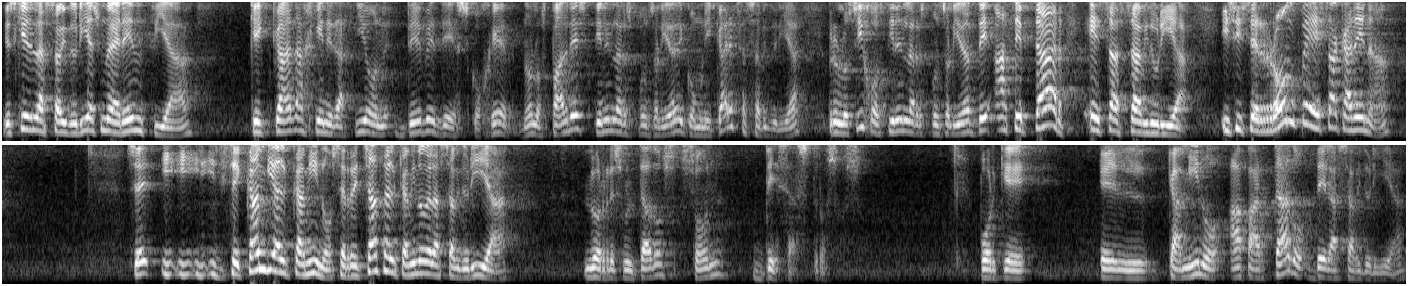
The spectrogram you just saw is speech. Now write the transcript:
Y es que la sabiduría es una herencia que cada generación debe de escoger. ¿no? Los padres tienen la responsabilidad de comunicar esa sabiduría, pero los hijos tienen la responsabilidad de aceptar esa sabiduría. Y si se rompe esa cadena y, se cambia el camino, se rechaza el camino de la sabiduría, los resultados son desastrosos. Porque el camino apartado de la sabiduría,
